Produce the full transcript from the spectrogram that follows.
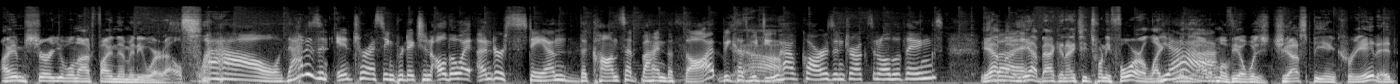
I am sure you will not find them anywhere else. Wow, that is an interesting prediction. Although I understand the concept behind the thought because we do have cars and trucks and all the things. Yeah, but, yeah, back in 1924, like when the automobile was just being created,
